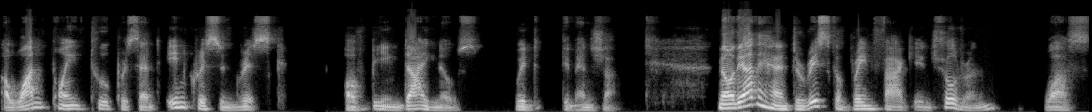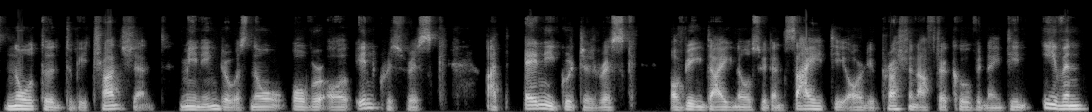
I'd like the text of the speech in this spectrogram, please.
a 1.2% increase in risk of being diagnosed with dementia. Now, on the other hand, the risk of brain fog in children was noted to be transient, meaning there was no overall increased risk at any greater risk of being diagnosed with anxiety or depression after COVID 19, even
